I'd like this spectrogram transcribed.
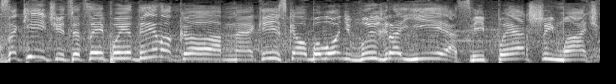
Закінчується цей поєдинок. Е, Київська оболонь виграє свій перший матч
